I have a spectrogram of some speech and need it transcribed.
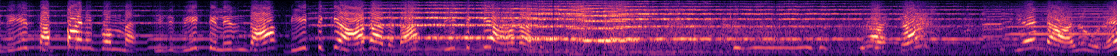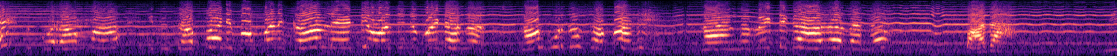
இது சப்பானி பொம்மை. இது வீட்டில் இருந்தா வீட்டுக்கு ஆகாதடா. வீட்டுக்கு ஆகாது. ராஜா ஏண்டா அழுவுற? ஒரு அம்மா சப்பானி பொம்மைன்னு கால்ல ஏத்தி வச்சுட்டு போயிட்டாங்க. நான் கொடுத்த சப்பானி. நான் எங்க வீட்டுக்கு ஆகாதாங்க பாதா நீ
